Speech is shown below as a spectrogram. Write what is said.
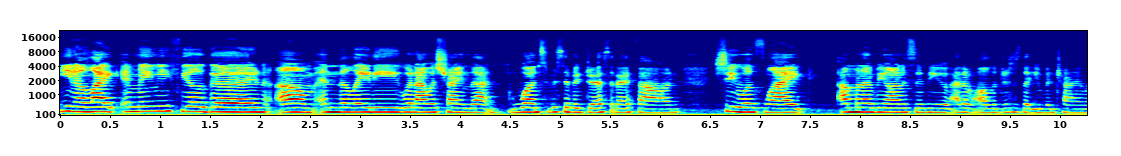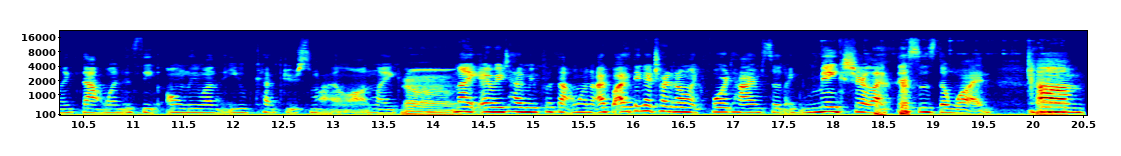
you know, like it made me feel good. Um, and the lady when I was trying that one specific dress that I found, she was like. I'm gonna be honest with you. Out of all the dresses that you've been trying, like that one is the only one that you've kept your smile on. Like, Aw. like every time you put that one I, I think i tried it on like four times to like make sure like this is the one um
